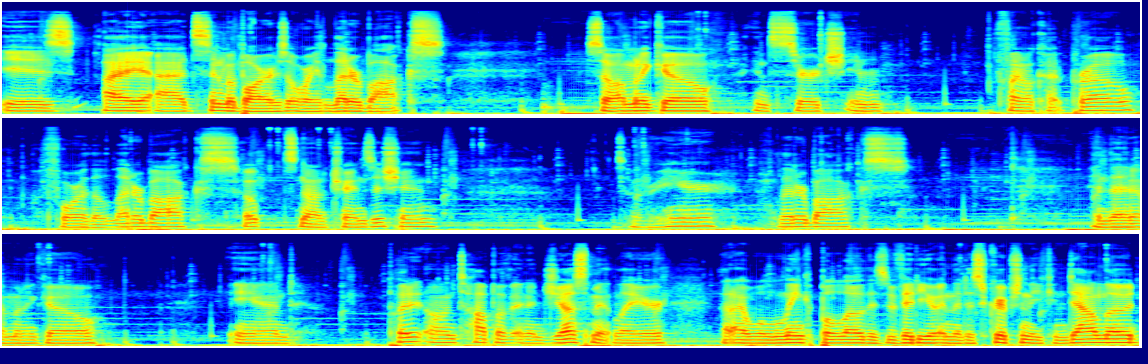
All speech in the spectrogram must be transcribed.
is I add cinema bars or a letterbox. So I'm gonna go and search in Final Cut Pro for the letterbox. Oh, it's not a transition. It's over here, letterbox. And then I'm gonna go and put it on top of an adjustment layer that I will link below this video in the description that you can download.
